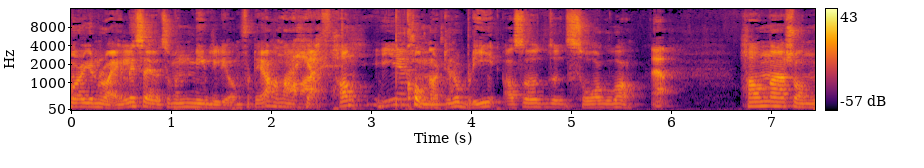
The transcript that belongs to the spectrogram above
Morgan Riley ser ut som en million for tida. Han, er helt, han kommer til å bli altså, så god, han. Ja. Han er sånn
